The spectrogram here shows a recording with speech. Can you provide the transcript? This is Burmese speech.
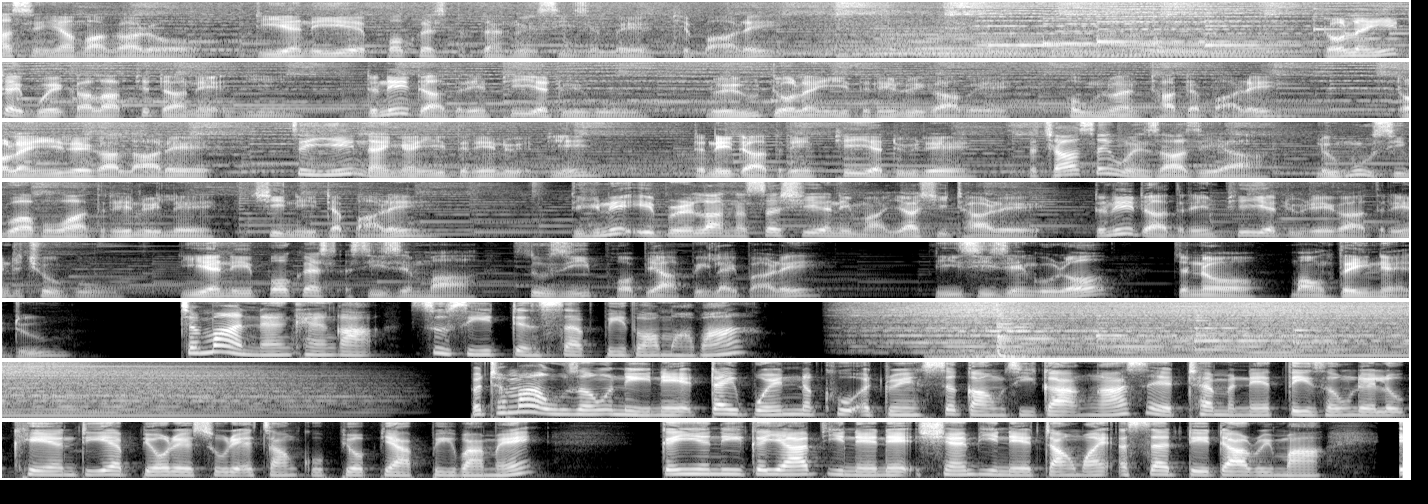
နားဆင်ရမှာကတော့ DNA ရဲ့ podcast အတန်လွင့်အစီအစဉ်ပဲဖြစ်ပါတယ်။ဒေါ်လန်ရေးတိုက်ပွဲကာလဖြစ်တာနဲ့အညီတနေ့တာသတင်းဖြစ်ရက်တွေကိုလူဦးဒေါ်လန်ရေးသတင်းတွေကပဲဖုံးလွှမ်းထားတတ်ပါတယ်။ဒေါ်လန်ရေးတွေကလာတဲ့စစ်ရေးနိုင်ငံရေးသတင်းတွေအပြင်တနေ့တာသတင်းဖြစ်ရက်တွေတဲ့တခြားစိတ်ဝင်စားစရာလူမှုစီးပွားဘဝသတင်းတွေလည်းရှိနေတတ်ပါတယ်။ဒီကနေ့ဧပြီလ28ရက်နေ့မှာရရှိထားတဲ့တနေ့တာသတင်းဖြစ်ရက်တွေကသတင်းတချို့ကို DNA Podcast အစီအစဉ်မှာစူးစီးဖော်ပြပေးလိုက်ပါတယ်။ဒီအစီအစဉ်ကိုတော့ကျွန်တော်မောင်သိန်းနဲ့အတူကျမနန်းခမ်းကစူစီတင်ဆက်ပေးသွားမှာပါပထမဦးဆုံးအနေနဲ့တိုက်ပွဲနှစ်ခုအတွင်းစစ်ကောင်စီက90ထက်မနည်းတေဆုံးတယ်လို့ KNDF ပြောတယ်ဆိုတဲ့အကြောင်းကိုပြောပြပေးပါမယ်။ကရင်နီကရားပြည်နယ်နဲ့ရှမ်းပြည်နယ်တောင်ပိုင်းအဆက်ဒေတာတွေမှာ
